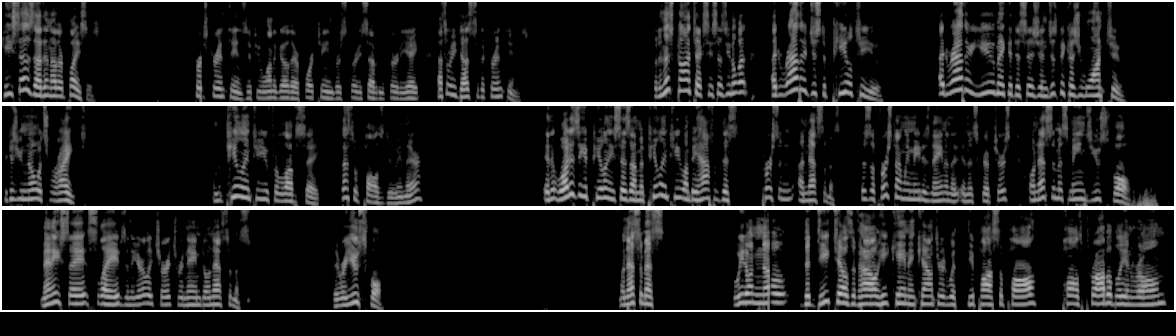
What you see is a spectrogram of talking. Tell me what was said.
He says that in other places. 1 Corinthians, if you want to go there, 14, verse 37 to 38. That's what he does to the Corinthians. But in this context, he says, you know what? I'd rather just appeal to you. I'd rather you make a decision just because you want to because you know it's right. I'm appealing to you for love's sake. That's what Paul's doing there. And what is he appealing? He says, I'm appealing to you on behalf of this person, Onesimus. This is the first time we meet his name in the, in the scriptures. Onesimus means useful. Many say, slaves in the early church were named Onesimus. They were useful. Onesimus, we don't know the details of how he came encountered with the Apostle Paul. Paul's probably in Rome.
